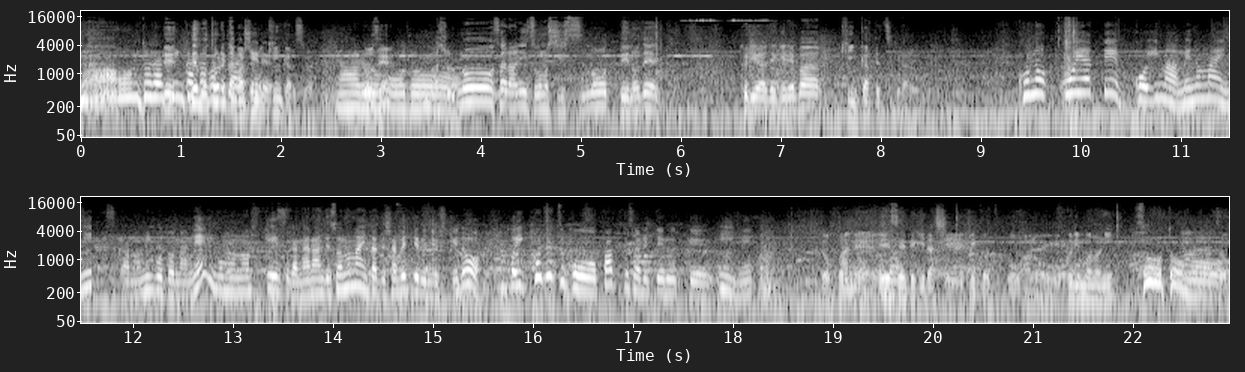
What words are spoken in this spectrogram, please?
あ本当だででも取れた場所も金貨ですよ。なるほど。場所のさらにその脂質もっていうのでクリアできれば金貨ってつけられる。このこうやってこう今目の前にあの見事なね干物ケースが並んでその前に立って喋ってるんですけどこう1個ずつこうパックされてるっていいね。そうこれね衛生的だし結構あの贈り物に。そう。と思う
